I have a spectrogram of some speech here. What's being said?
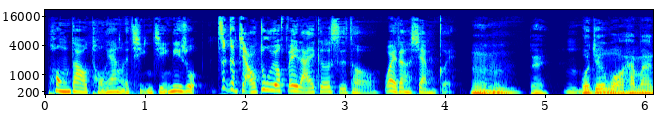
碰到同样的情境，例如说这个角度又飞来一颗石头，外当像鬼。嗯，嗯对，嗯、我觉得我还蛮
